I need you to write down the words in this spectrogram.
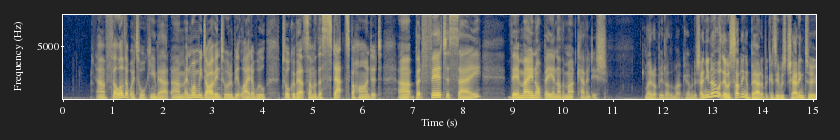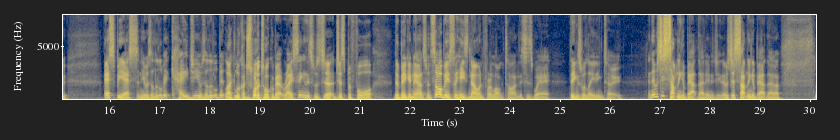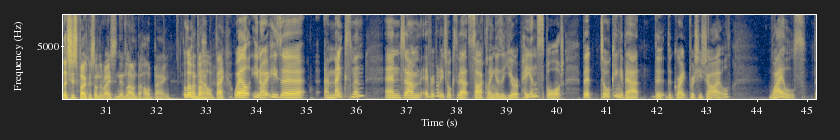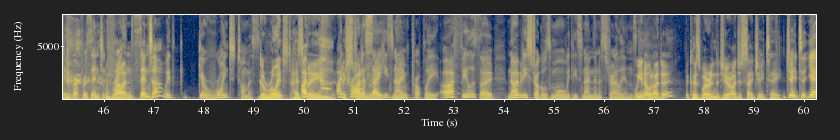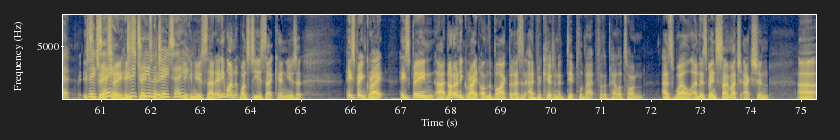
uh, fella that we're talking about. Um, and when we dive into it a bit later, we'll talk about some of the stats behind it. Uh, but fair to say, there may not be another Mark Cavendish. May not be another Mark Cavendish. And you know what? There was something about it because he was chatting to SBS and he was a little bit cagey. He was a little bit like, look, I just want to talk about racing. And this was just before the big announcement. So obviously he's known for a long time. This is where things were leading to. And there was just something about that energy. There was just something about that. Uh, let's just focus on the race, and Then lo and behold, bang. Lo and I'm out. behold, bang. Well, you know, he's a, a Manxman, and um, everybody talks about cycling as a European sport, but talking about the, the Great British Isle, Wales being represented Right. front and centre with Geraint Thomas. Geraint has I'm- been. I try to say his name properly. I feel as though nobody struggles more with his name than Australians. Well, you know what I do? Because we're in the Giro, I just say GT. GT, yeah. It's GT. a GT. He's GT in the GT. You can use that. Anyone that wants to use that can use it. He's been great. He's been uh, not only great on the bike, but as an advocate and a diplomat for the peloton as well. And there's been so much action. Uh,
